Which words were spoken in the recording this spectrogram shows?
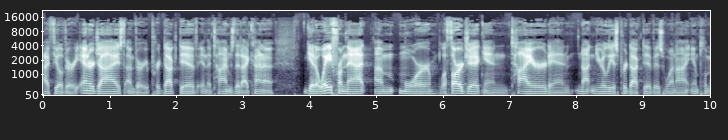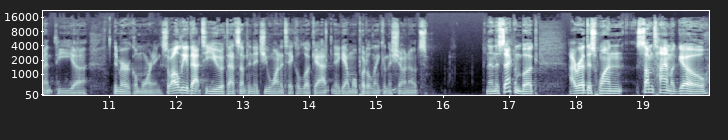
I feel very energized, I'm very productive. And the times that I kind of get away from that, I'm more lethargic and tired and not nearly as productive as when I implement the uh, the miracle morning. So I'll leave that to you if that's something that you want to take a look at. Again, we'll put a link in the show notes. And then the second book, I read this one some time ago,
